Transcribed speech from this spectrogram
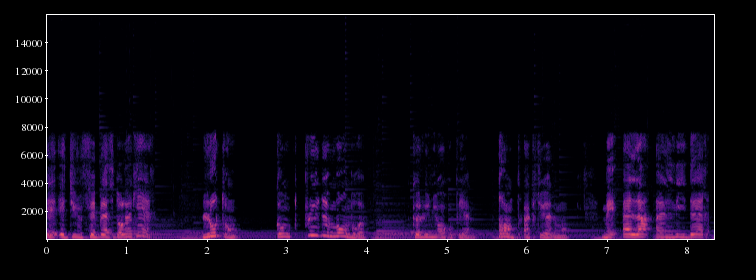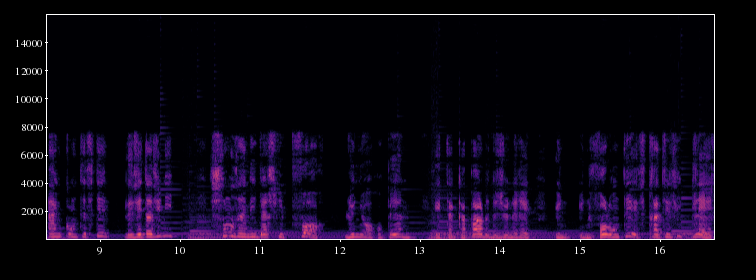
est une faiblesse dans la guerre. L'OTAN compte plus de membres que l'Union européenne, 30 actuellement. Mais elle a un leader incontesté, les États-Unis. Sans un leadership fort, l'Union européenne est incapable de générer une, volonté stratégique claire.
